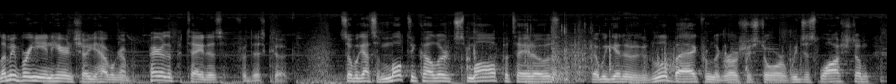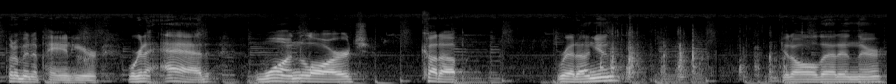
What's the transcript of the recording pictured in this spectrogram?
Let me bring you in here and show you how we're gonna prepare the potatoes for this cook. So we got some multicolored small potatoes that we get in a little bag from the grocery store. We just washed them, put them in a pan here. We're gonna add one large cut up red onion. Get all that in there.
